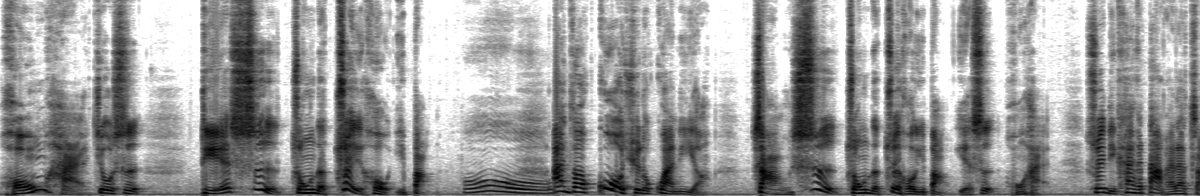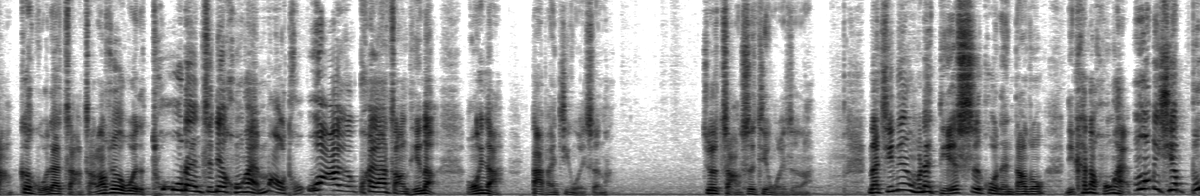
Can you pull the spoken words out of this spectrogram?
红海就是跌势中的最后一棒哦。按照过去的惯例啊，涨势中的最后一棒也是红海。所以你看看大盘在涨，个股在涨，涨到最后位置，突然之间红海冒头，哇，要快要涨停了。我跟你讲，大盘近尾声了，就是涨势近尾声了。那今天我们在跌势过程当中，你看到红海莫名其妙波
